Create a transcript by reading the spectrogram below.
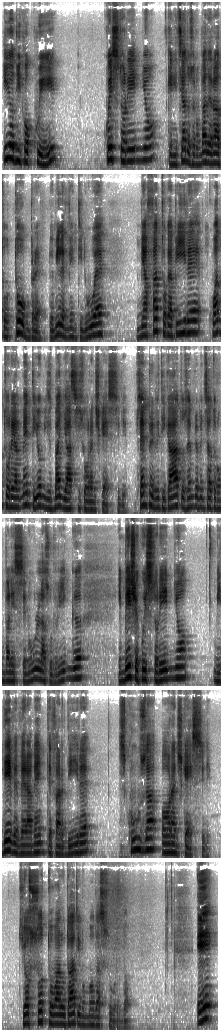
Io dico qui, questo regno, che è iniziato se non vado errato ottobre 2022, mi ha fatto capire quanto realmente io mi sbagliassi su Orange Cassidy. Sempre criticato, sempre pensato non valesse nulla sul ring. Invece questo regno mi deve veramente far dire scusa Orange Cassidy, ti ho sottovalutato in un modo assurdo. E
